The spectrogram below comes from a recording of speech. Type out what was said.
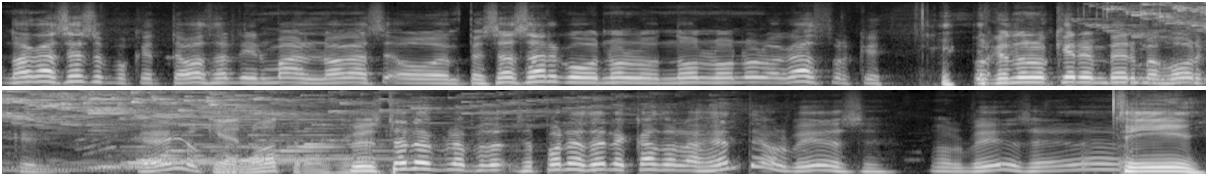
no hagas eso porque te va a salir mal, no hagas, o empezás algo, no lo, no, no, no lo hagas porque, porque no lo quieren ver mejor que, que ellos. Que al otro. sí. Pero usted le- le- se pone a hacerle caso a la gente, olvídese, olvídese. ¿no? Sí,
